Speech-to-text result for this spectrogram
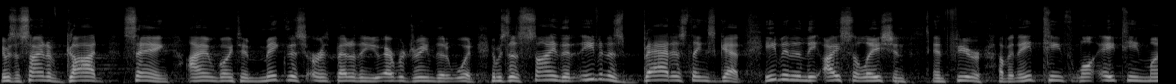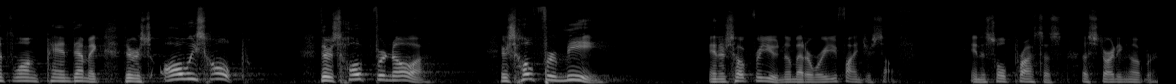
It was a sign of God saying, I am going to make this earth better than you ever dreamed that it would. It was a sign that even as bad as things get, even in the isolation and fear of an 18 month long pandemic, there is always hope. There's hope for Noah. There's hope for me. And there's hope for you, no matter where you find yourself in this whole process of starting over.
